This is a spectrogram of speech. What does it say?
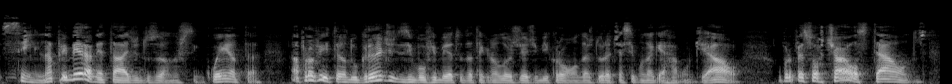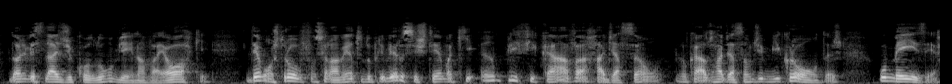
Sim, na primeira metade dos anos 50, aproveitando o grande desenvolvimento da tecnologia de microondas durante a Segunda Guerra Mundial, o professor Charles Towns, da Universidade de Columbia, em Nova York, demonstrou o funcionamento do primeiro sistema que amplificava a radiação, no caso, radiação de microondas, o maser,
